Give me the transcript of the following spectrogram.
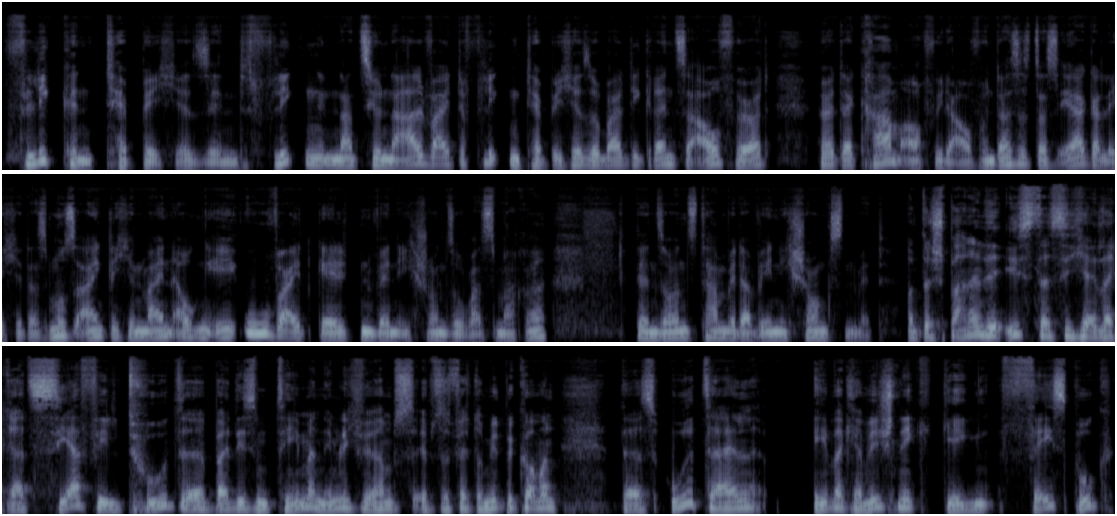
Flickenteppiche sind. Flicken, nationalweite Flickenteppiche. Sobald die Grenze aufhört, hört der Kram auch wieder auf. Und das ist das Ärgerliche. Das muss eigentlich in meinen Augen EU-weit gelten, wenn ich schon sowas mache. Denn sonst haben wir da wenig Chancen mit. Und das Spannende ist, dass sich ja gerade sehr viel tut äh, bei diesem Thema, nämlich, wir haben es vielleicht noch mitbekommen, das Urteil Eva Klawischnik gegen Facebook.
